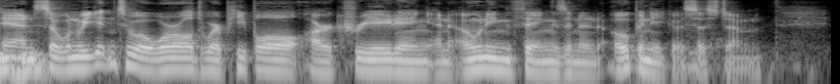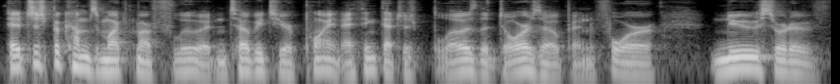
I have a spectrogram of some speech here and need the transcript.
Mm-hmm. And so when we get into a world where people are creating and owning things in an open ecosystem, it just becomes much more fluid. And Toby, to your point, I think that just blows the doors open for new sort of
